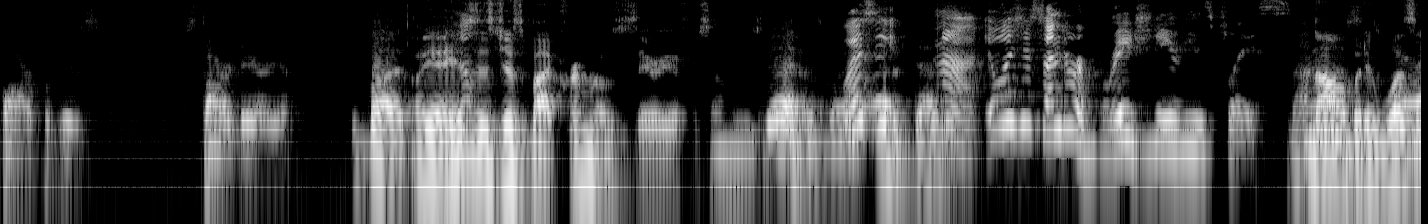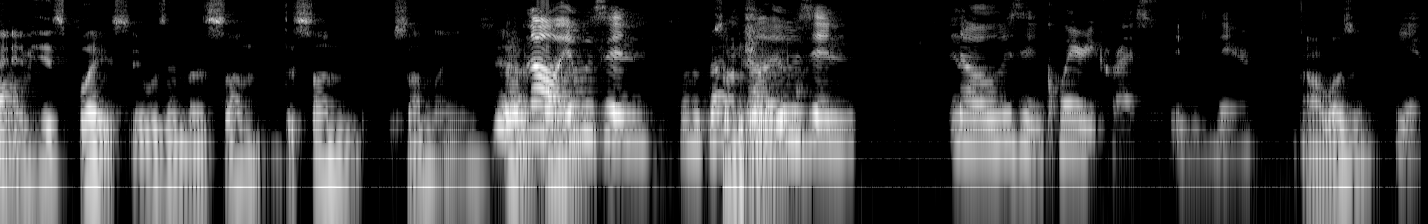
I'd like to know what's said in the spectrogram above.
far from his starred area. But Oh yeah, his is just by Primrose's area for some reason. yeah, it's like Was in it? the. Nah, it was just under a bridge near his place. Nah, No, but it wasn't far in his place. It was in the sun, the sun, sunlands. Yeah, No, it's it was in. It's in the desert. Sunshine. No, it was in. No, it was in Quarry Crest. It was there. Oh, was it? Yeah.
